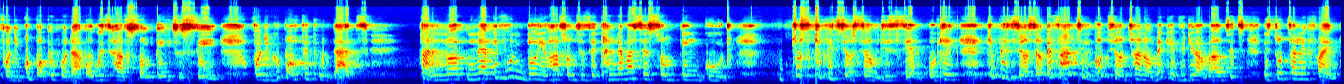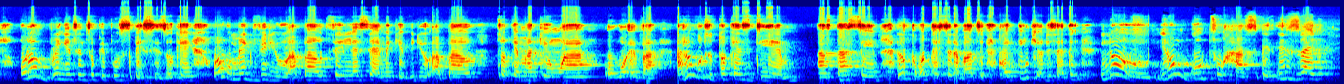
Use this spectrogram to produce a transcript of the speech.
for the group of people that always have something to say, for the group of people that even though you have something to say, can never say something good. Just keep it to yourself this year, okay? Keep it to yourself. In fact, go to your channel, make a video about it. It's totally fine. But don't bring it into people's spaces, okay? When we make video about, say, let's say I make a video about Toke Makinwa or whatever, I don't go to Toke's DM and start saying, look what I said about it. I think you're this, I think. No, you don't go to her space. It's like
